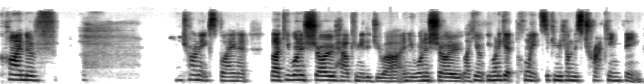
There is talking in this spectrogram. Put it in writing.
kind of I'm trying to explain it like you want to show how committed you are and you want to show like you, you want to get points it can become this tracking thing.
